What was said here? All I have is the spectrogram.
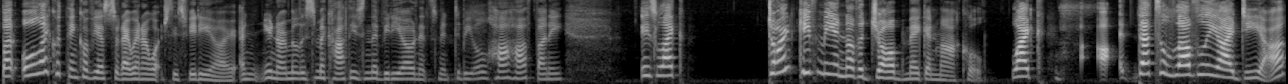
But all I could think of yesterday when I watched this video, and you know, Melissa McCarthy's in the video and it's meant to be all ha ha funny, is like, don't give me another job, Meghan Markle. Like, uh, that's a lovely idea.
